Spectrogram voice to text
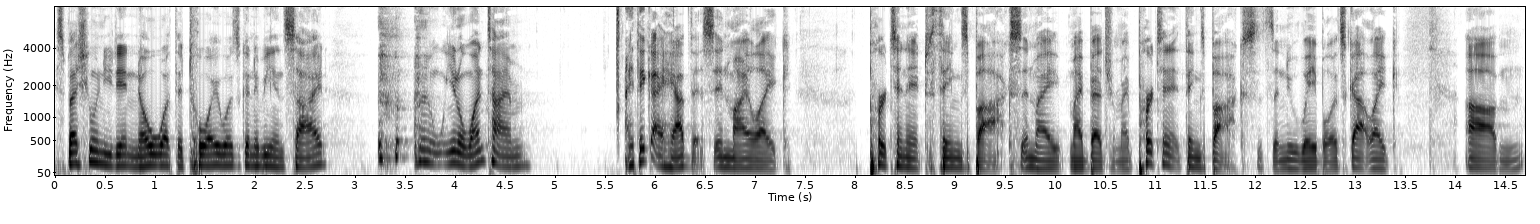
especially when you didn't know what the toy was going to be inside. you know, one time, I think I have this in my like pertinent things box in my my bedroom. My pertinent things box. It's a new label. It's got like um,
